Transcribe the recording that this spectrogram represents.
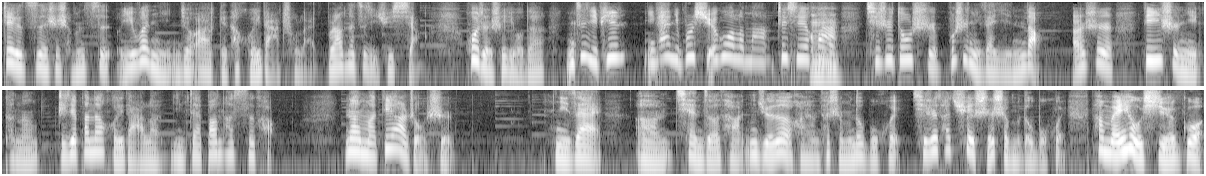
这个字是什么字？一问你，你就啊给他回答出来，不让他自己去想，或者是有的你自己拼。你看，你不是学过了吗？这些话嗯其实都是不是你在引导，而是第一是你可能直接帮他回答了，你在帮他思考。那么第二种是，你在嗯谴责他，你觉得好像他什么都不会，其实他确实什么都不会，他没有学过，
